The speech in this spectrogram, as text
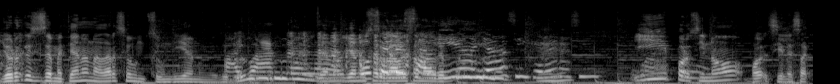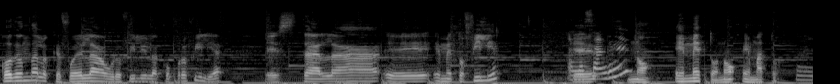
Yo creo que si se metían a nadar se, hun- se hundían. ya no, ya no o se cerraba le esa madre. salía ya sin querer así. Y por si no, si le sacó de onda lo que fue la urofilia y la coprofilia, está la eh, hemetofilia. ¿A la que- sangre? No, hemeto, no hemato. Ah.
